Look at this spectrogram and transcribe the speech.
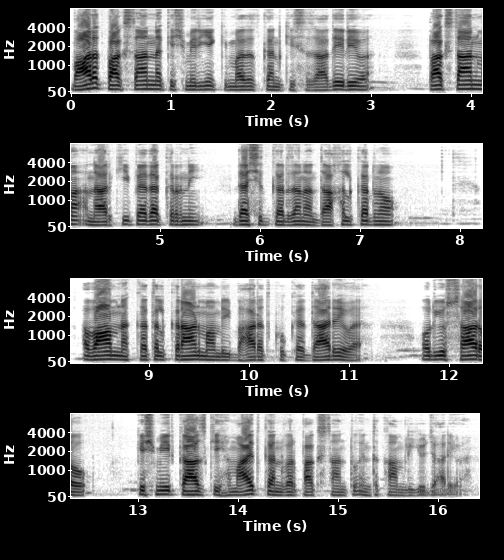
بھارت پاکستان نہ کشمیریوں کی مدد کرنے کی سزا دے رہی ہے۔ پاکستان میں انارکی پیدا کرنی، دہشت گردہ نہ داخل کرنا عوام نہ قتل کران ماں بھی بھارت کو کردار رہے ہے۔ اور یہ سارو، کشمیر کاز کی حمایت کرن پاکستان تو انتقام لیو جا رہے ہے۔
